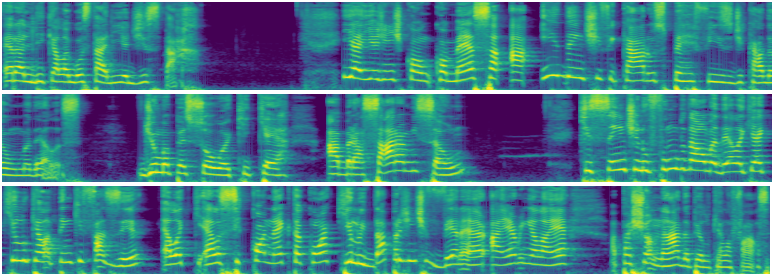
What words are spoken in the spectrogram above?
era ali que ela gostaria de estar. E aí a gente com começa a identificar os perfis de cada uma delas. De uma pessoa que quer abraçar a missão, que sente no fundo da alma dela que é aquilo que ela tem que fazer, ela, ela se conecta com aquilo e dá pra gente ver, né? A Erin, ela é apaixonada pelo que ela faz.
